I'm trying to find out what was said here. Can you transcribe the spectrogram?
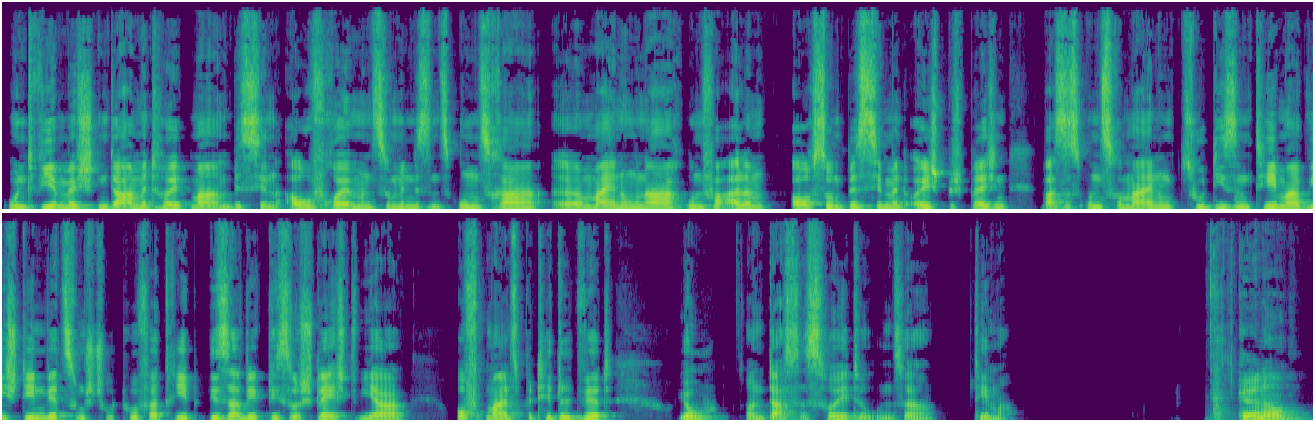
Und wir möchten damit heute mal ein bisschen aufräumen, zumindestens unserer äh, Meinung nach und vor allem auch so ein bisschen mit euch besprechen, was ist unsere Meinung zu diesem Thema, wie stehen wir zum Strukturvertrieb, ist er wirklich so schlecht, wie er oftmals betitelt wird? Jo, und das ist heute unser Thema. Genau.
